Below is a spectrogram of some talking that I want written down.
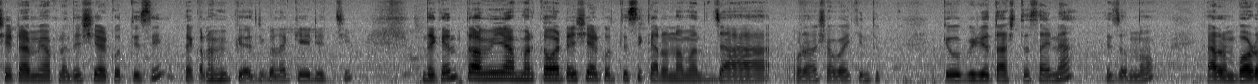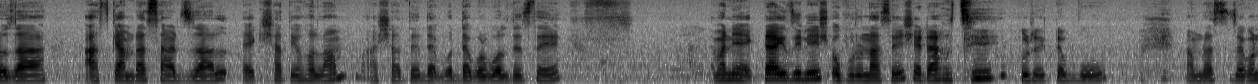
সেটা আমি আপনাদের শেয়ার করতেছি। তো এখন আমি পেঁয়াজগুলো খেয়ে নিচ্ছি। দেখেন, তো আমি আমার খাওয়াটাই শেয়ার করতেছি, কারণ আমার যা, ওরা সবাই কিন্তু কেউ ভিডিওতে আসতে চায় না এই জন্য কারণ বড় যা আজকে আমরা সারজাল একসাথে হলাম আর সাথে দেবর দেবর বলতেছে মানে একটা জিনিস অপূরণ আছে সেটা হচ্ছে পুরো একটা বউ। আমরা যখন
